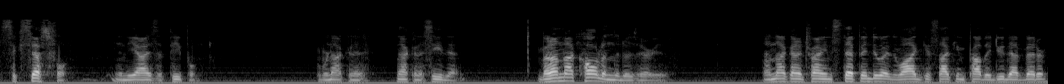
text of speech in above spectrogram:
successful in the eyes of people. We're not going to not going to see that. But I'm not called into those areas. I'm not going to try and step into it. Well, I guess I can probably do that better.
